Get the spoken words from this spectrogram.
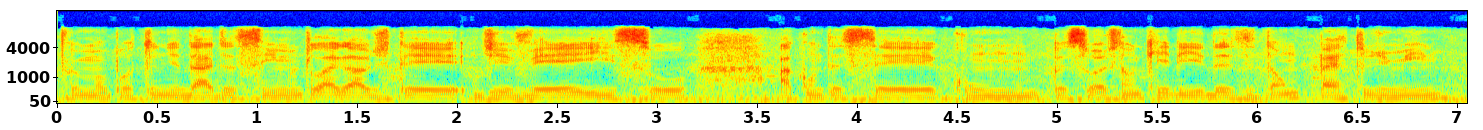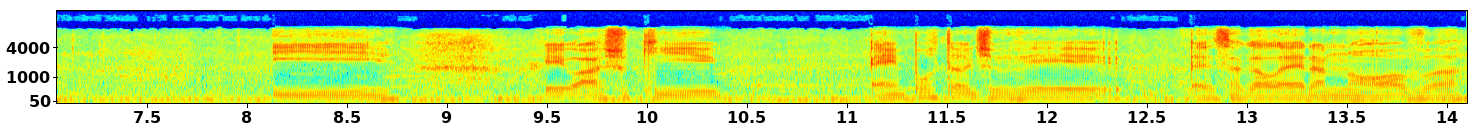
Foi uma oportunidade assim muito legal de ter de ver isso acontecer com pessoas tão queridas e tão perto de mim. E eu acho que é importante ver essa galera nova,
